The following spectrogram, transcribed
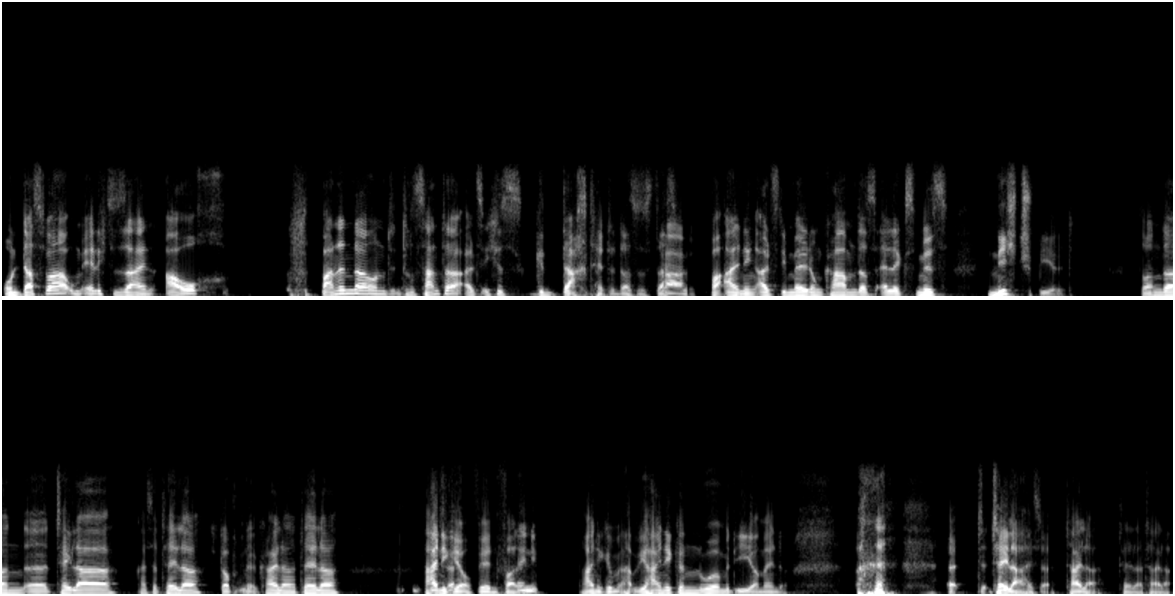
Und das war, um ehrlich zu sein, auch spannender und interessanter, als ich es gedacht hätte, dass es das ja. wird. Vor allen Dingen, als die Meldung kam, dass Alex Smith nicht spielt, sondern äh, Taylor, heißt er Taylor? Ich glaube, äh, Kyler, Taylor. Heineke auf jeden Fall. Heineke. Heineke, wie Heineken, nur mit I am Ende. Äh, Taylor heißt er. Tyler, Taylor, Tyler.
